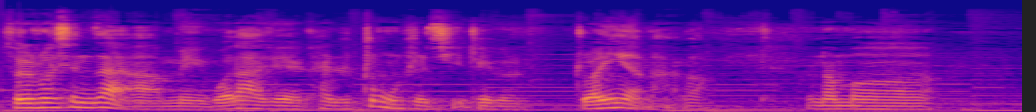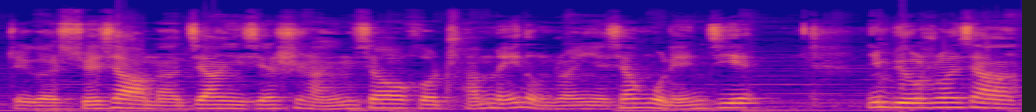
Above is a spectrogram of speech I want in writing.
所以说现在啊，美国大学也开始重视起这个专业来了。那么，这个学校呢，将一些市场营销和传媒等专业相互连接。你比如说像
